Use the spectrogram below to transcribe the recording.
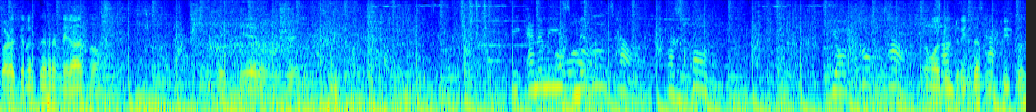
Para que no estés renegando. Te quiero, bebé. The enemy's middle tower has fallen. Under 30 attack. puntitos.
